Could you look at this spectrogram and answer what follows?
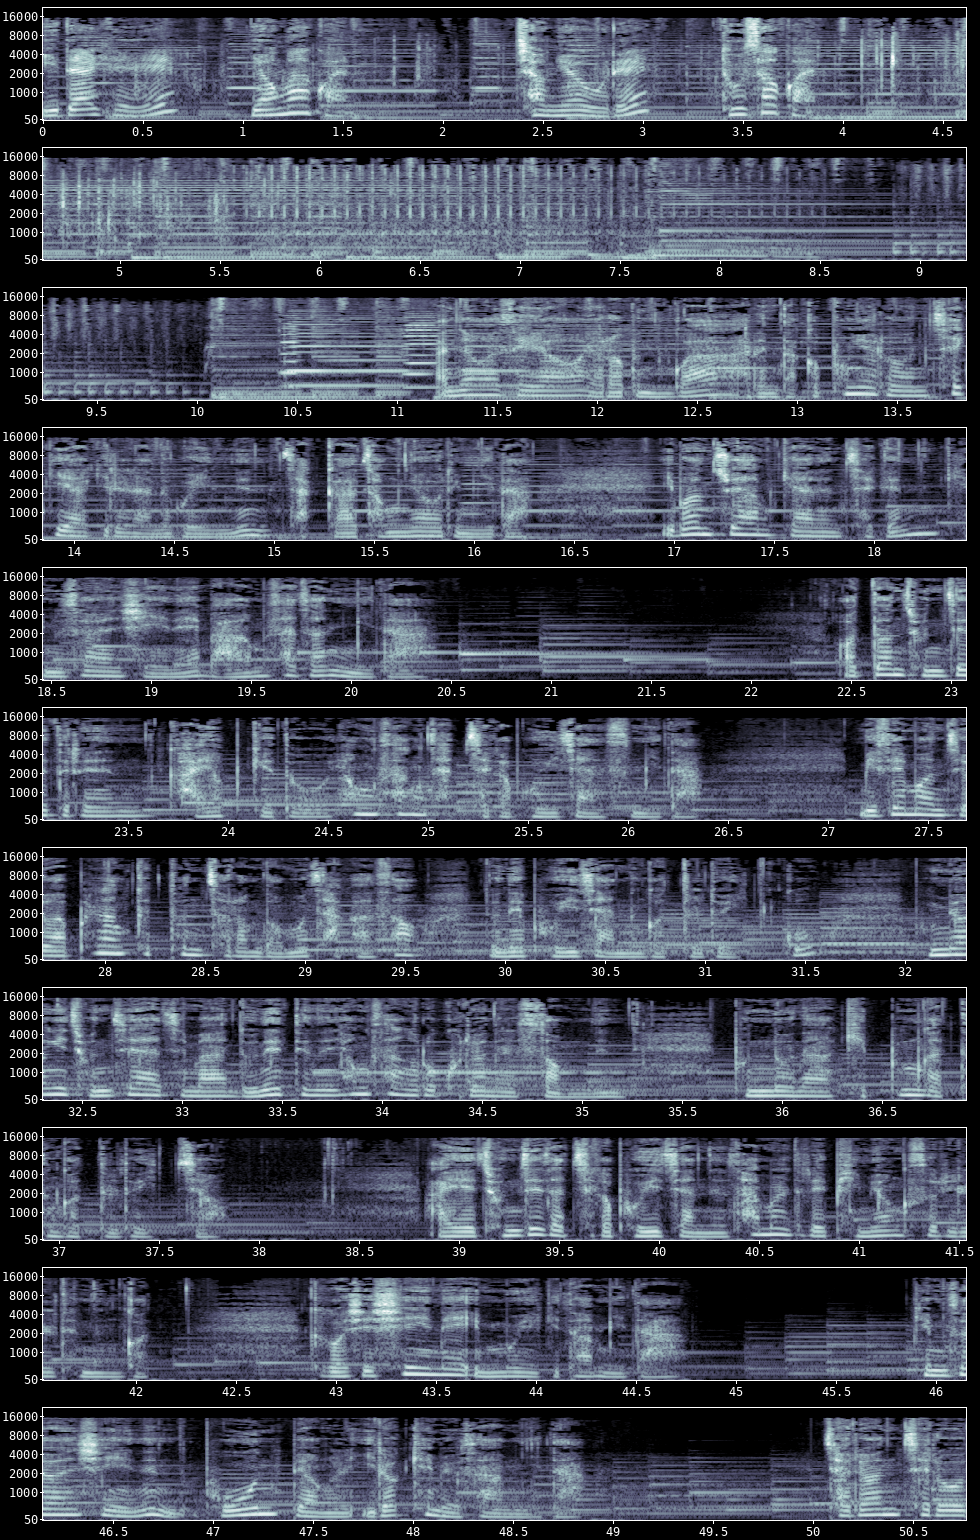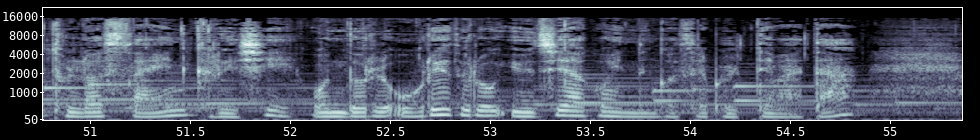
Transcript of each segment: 이다혜의 영화관, 정여울의 도서관. 안녕하세요. 여러분과 아름답고 풍요로운 책 이야기를 나누고 있는 작가 정여울입니다. 이번 주에 함께하는 책은 김소연 시인의 마음사전입니다. 어떤 존재들은 가엾게도 형상 자체가 보이지 않습니다. 미세먼지와 플랑크톤처럼 너무 작아서 눈에 보이지 않는 것들도 있고 분명히 존재하지만 눈에 띄는 형상으로 그려낼 수 없는 분노나 기쁨 같은 것들도 있죠. 아예 존재 자체가 보이지 않는 사물들의 비명소리를 듣는 것. 그것이 시인의 임무이기도 합니다. 김소연 시인은 보온병을 이렇게 묘사합니다. 절연체로 둘러싸인 그릇이 온도를 오래도록 유지하고 있는 것을 볼 때마다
